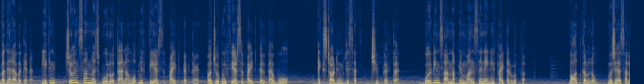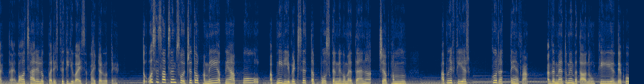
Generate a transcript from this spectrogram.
वगैरह वगैरह। लेकिन जो इंसान मजबूर होता है ना, वो अपने फेयर से फाइट करता है और जो अपने फेयर से फाइट करता है, वो एक्स्ट्रॉर्डिनरी सक्सेस अचीव करता है। कोई भी इंसान ना अपने मन से नहीं फाइटर होता। बहुत कम लोग, मुझे ऐसा लगता है। बहुत सारे लोग परिस्थिति की वजह से फाइटर होते हैं। तो उस हिसाब से हम सोचे तो हमें अपने आप को, अपनी लिमिट से तब पोस्ट करने को मिलता है ना, जब हम अपने फियर को रखते हैं साथ। अगर मैं तुम्हें बता दूँ कि देखो,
